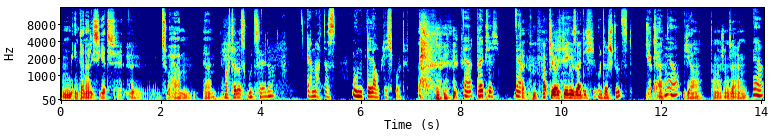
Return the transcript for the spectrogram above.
internalisiert äh, zu haben. Ja. Macht er das gut, Zelda? Er macht das unglaublich gut. ja, wirklich. Ja. Habt ihr euch gegenseitig unterstützt? Ja, klar. Ja. ja, kann man schon sagen. Ja.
